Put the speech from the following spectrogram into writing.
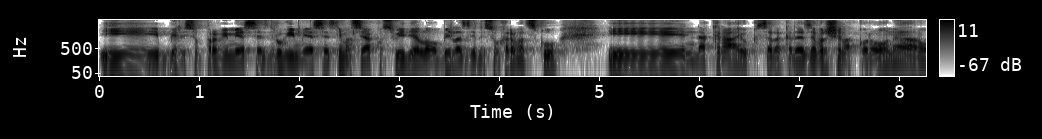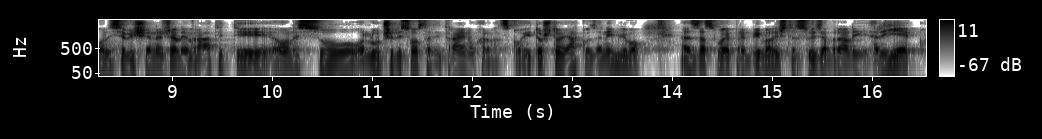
i bili su prvi mjesec, drugi mjesec, njima se jako svidjelo, obilazili su Hrvatsku. I na kraju, sada kada je završila korona, oni se više ne žele vratiti, oni su odlučili su ostati trajno u Hrvatskoj. I to što je jako zanimljivo, za svoje prebivalište su izabrali Rijeku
